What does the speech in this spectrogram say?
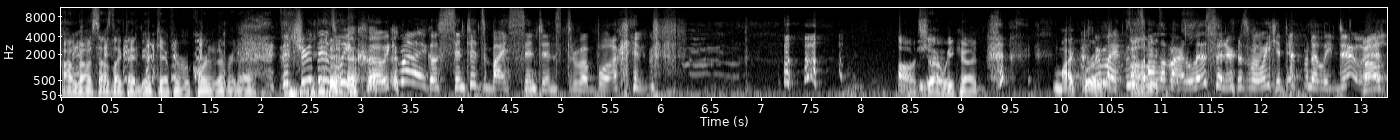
I don't know. It sounds like they'd be okay if we recorded every day. The truth is, we could. We could probably go sentence by sentence through a book. And Oh, sure, we could. micro. We might lose all of our listeners, but we could definitely do Well,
